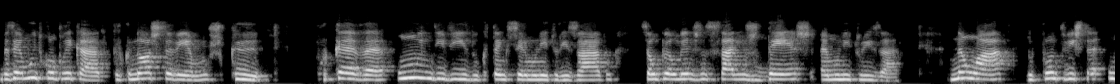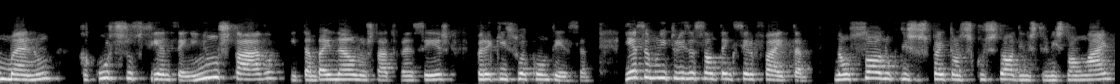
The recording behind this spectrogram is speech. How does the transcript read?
Mas é muito complicado, porque nós sabemos que por cada um indivíduo que tem que ser monitorizado, são pelo menos necessários 10 a monitorizar. Não há, do ponto de vista humano, recursos suficientes em nenhum Estado, e também não no Estado francês, para que isso aconteça. E essa monitorização tem que ser feita não só no que diz respeito aos discursos de ódio extremista online,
